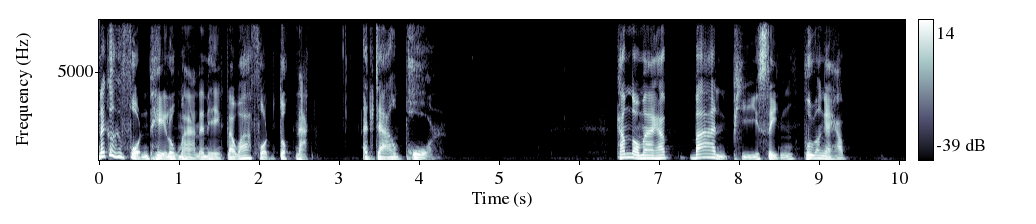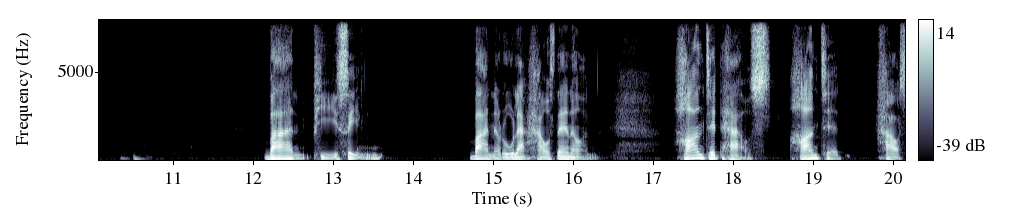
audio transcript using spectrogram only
นั่นก็คือฝนเทลงมานั่นเอง แปลว่าฝนตกหนัก a downpour คำต่อมาครับ บ้านผีสิง พูดว่าไงครับ บ้านผีสิง บ้านนะรู้แล้ว house แน่นอน haunted house haunted house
